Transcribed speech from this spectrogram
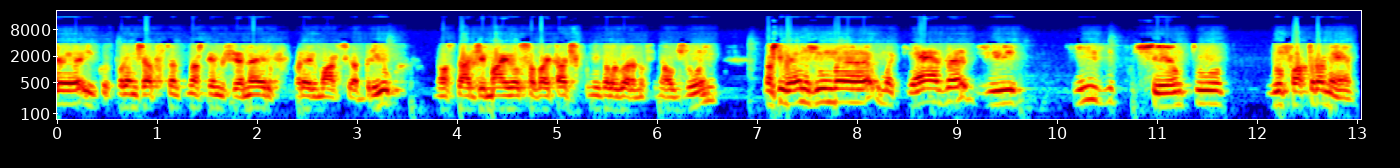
é, incorporamos já, portanto, nós temos janeiro, fevereiro, março e abril, nosso dado de maio ele só vai estar disponível agora no final de junho, nós tivemos uma, uma queda de 15% no faturamento,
